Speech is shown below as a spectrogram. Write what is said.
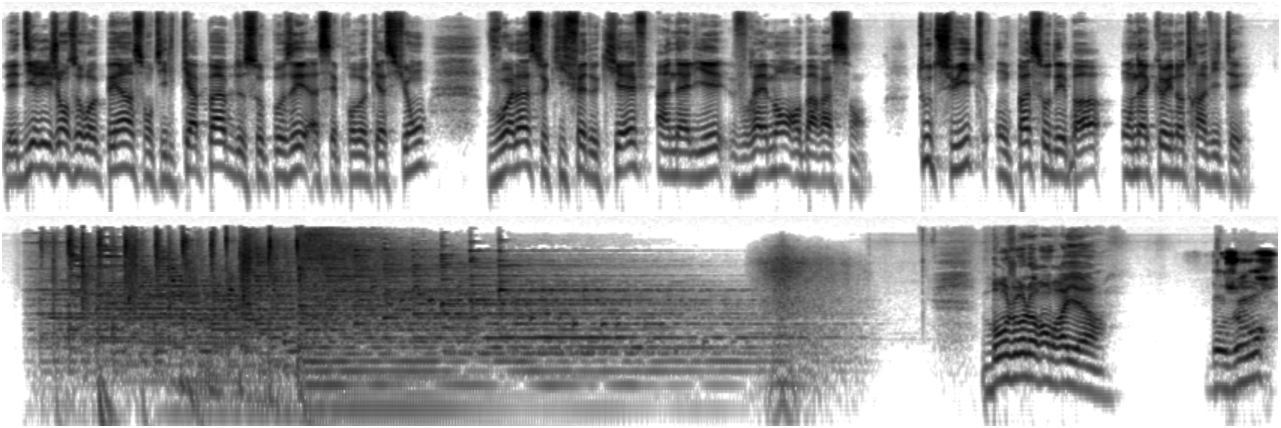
Les dirigeants européens sont-ils capables de s'opposer à ces provocations? Voilà ce qui fait de Kiev un allié vraiment embarrassant. Tout de suite, on passe au débat, on accueille notre invité. Bonjour Laurent Braillard. Bonjour.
